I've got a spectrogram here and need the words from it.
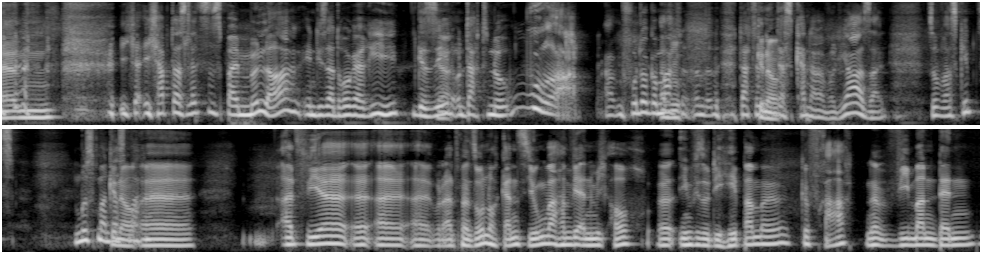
ähm, ich ich habe das letztens bei Müller in dieser Drogerie gesehen Ja. und dachte nur, uah, hab ein Foto gemacht Also, und dachte, genau. das kann da wohl ja sein. So was gibt's? Muss man das genau, machen? äh, als wir, äh, äh, oder als mein Sohn noch ganz jung war, haben wir nämlich auch äh, irgendwie so die Hebamme gefragt, ne, wie man denn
